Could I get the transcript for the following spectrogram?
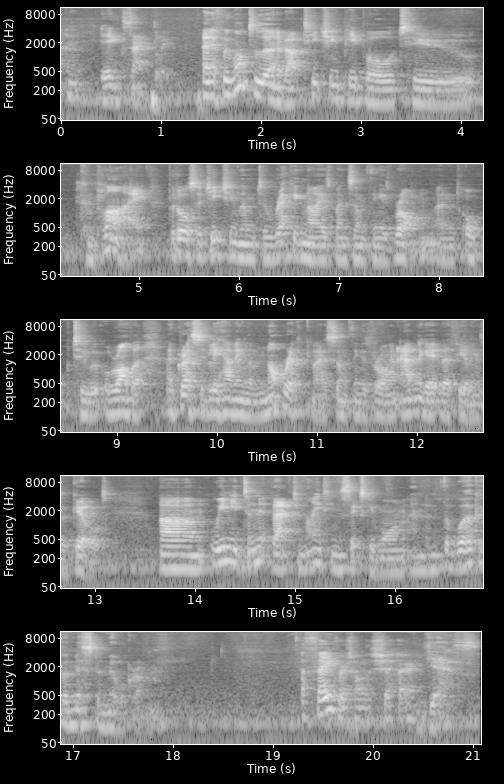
And exactly. And if we want to learn about teaching people to comply, but also teaching them to recognize when something is wrong, and or to, or rather, aggressively having them not recognize something is wrong and abnegate their feelings of guilt, um, we need to nip back to 1961 and the work of a Mr. Milgram. A favourite on the show. Yes.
